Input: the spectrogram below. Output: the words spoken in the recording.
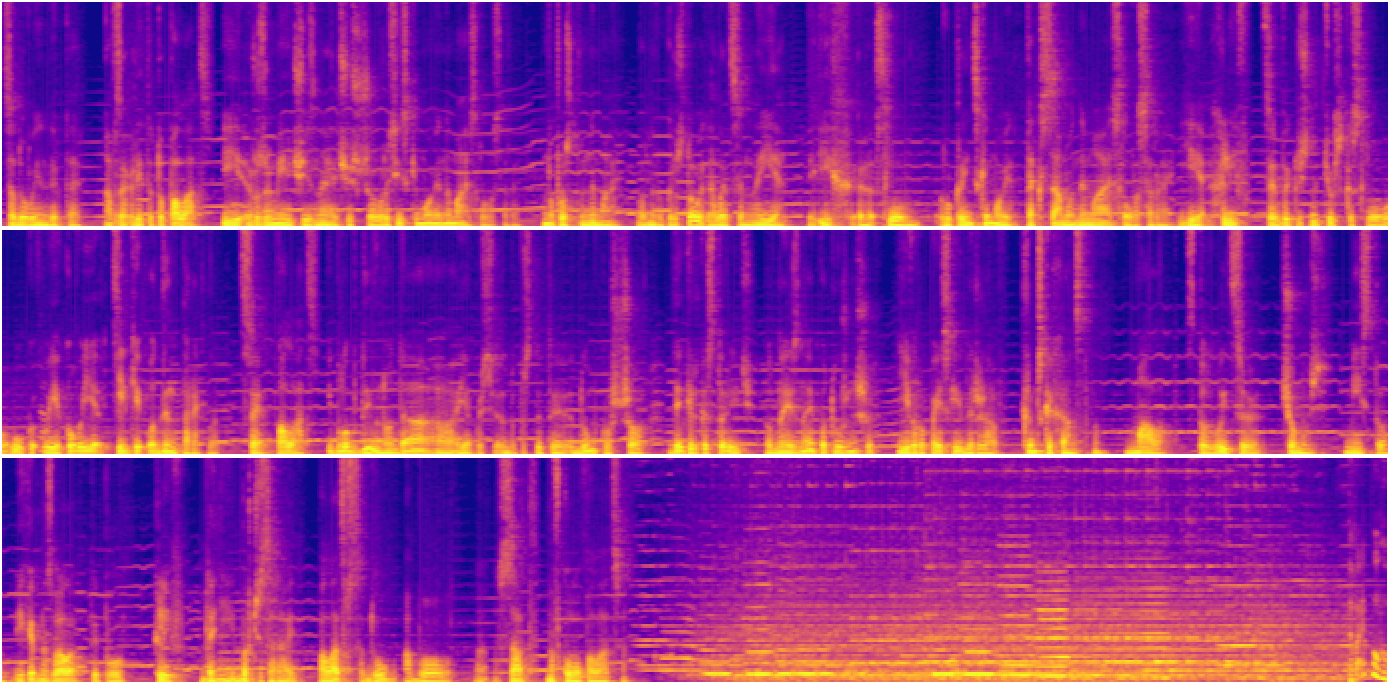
садовий інвентар. А взагалі-то то палац. І розуміючи знаючи, що в російській мові немає слова сарай. Ну просто немає. Вони використовують, але це не є їх е, словом. В українській мові так само немає слова сарай. Є хлів. Це виключно тюркське слово, у, якого є тільки один переклад це палац. І було б дивно, да, якось допустити думку, що декілька сторіч одна із найпотужніших європейських держав, Кримське ханство, мала столицею чомусь місто, яке б назвало типу Клів, Дані, Бахчисарай, палац в саду або е, сад навколо палацу.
